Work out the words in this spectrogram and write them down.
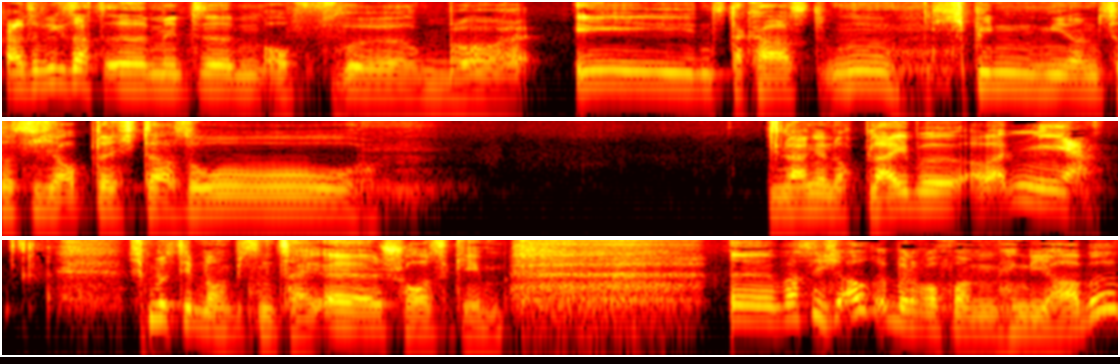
also wie gesagt, äh, mit ähm, auf äh, Instacast, mh, hm, ich bin mir noch nicht so sicher, ob ich da so lange noch bleibe, aber ja, ich muss dem noch ein bisschen Zeit, äh, Chance geben. Äh, was ich auch immer noch auf meinem Handy habe,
